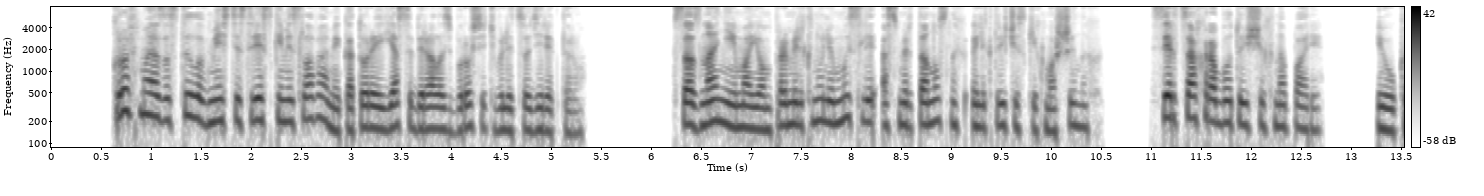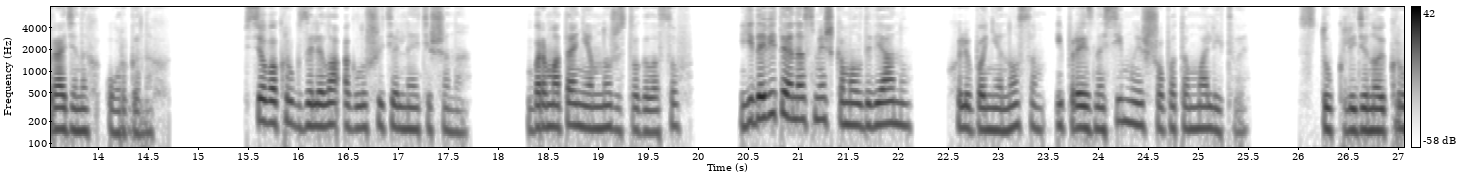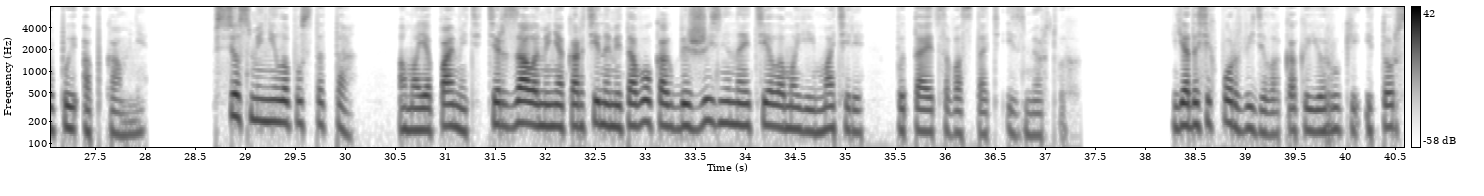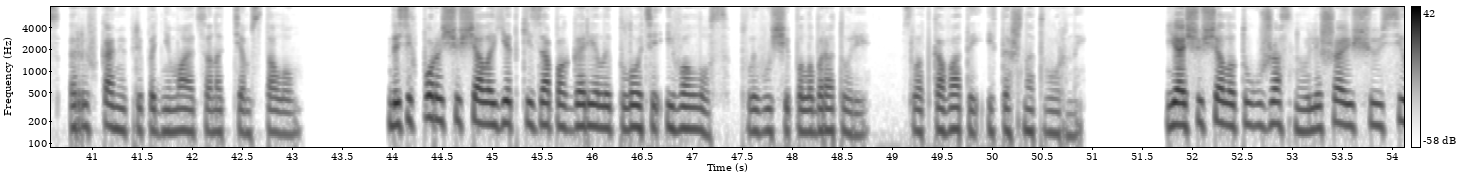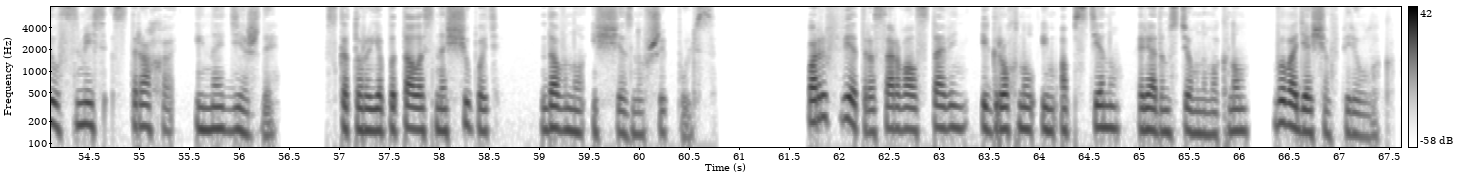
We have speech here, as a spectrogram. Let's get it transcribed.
Кровь моя застыла вместе с резкими словами, которые я собиралась бросить в лицо директору. В сознании моем промелькнули мысли о смертоносных электрических машинах, сердцах, работающих на паре, и украденных органах. Все вокруг залила оглушительная тишина. Бормотание множества голосов, ядовитая насмешка молдавиану, хлюпанье носом и произносимые шепотом молитвы, стук ледяной крупы об камни. Все сменила пустота, а моя память терзала меня картинами того, как безжизненное тело моей матери пытается восстать из мертвых. Я до сих пор видела, как ее руки и торс рывками приподнимаются над тем столом, до сих пор ощущала едкий запах горелой плоти и волос, плывущий по лаборатории, сладковатый и тошнотворный. Я ощущала ту ужасную, лишающую сил смесь страха и надежды, с которой я пыталась нащупать давно исчезнувший пульс. Порыв ветра сорвал ставень и грохнул им об стену рядом с темным окном, выводящим в переулок.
